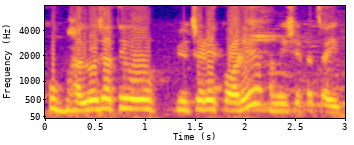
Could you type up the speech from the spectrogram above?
খুব ভালো যাতে ও ফিউচারে করে আমি সেটা চাইব।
